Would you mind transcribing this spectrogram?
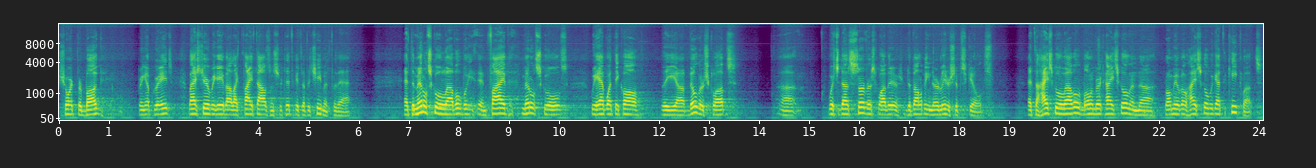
short for BUG, Bring Up Grades. Last year, we gave out like 5,000 certificates of achievement for that. At the middle school level, we, in five middle schools, we have what they call the uh, Builders Clubs, uh, which does service while they're developing their leadership skills. At the high school level, Bolingbrook High School and uh, Romeoville High School, we got the Key Clubs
